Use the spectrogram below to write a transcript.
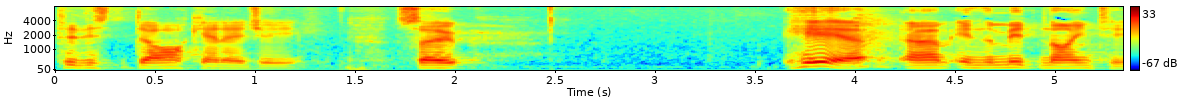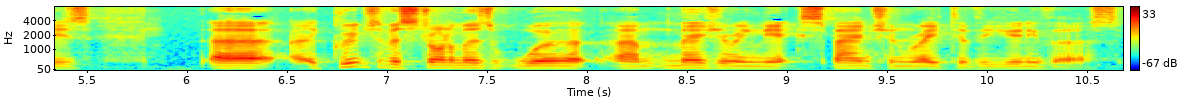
to this dark energy. So here, um, in the mid-90s, uh, groups of astronomers were um, measuring the expansion rate of the universe.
